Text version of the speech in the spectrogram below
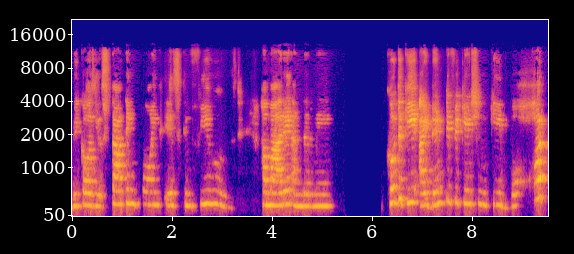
because your starting point is confused हमारे अंदर में खुद की आइडेंटिफिकेशन की बहुत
